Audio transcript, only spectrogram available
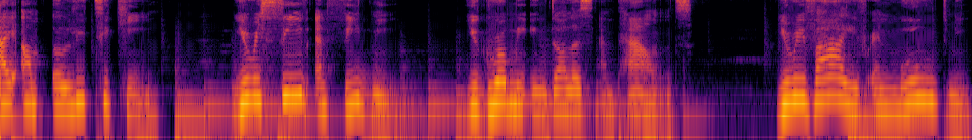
I am a lity key. You receive and feed me. You grow me in dollars and pounds. You revive and mold me.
